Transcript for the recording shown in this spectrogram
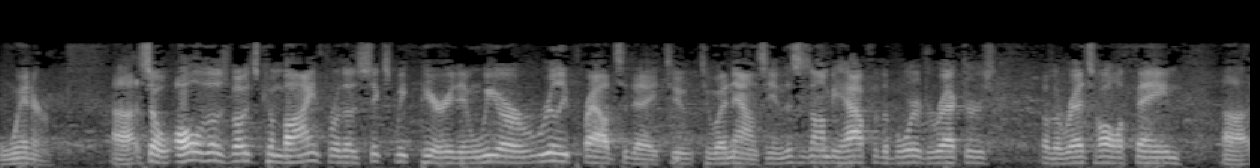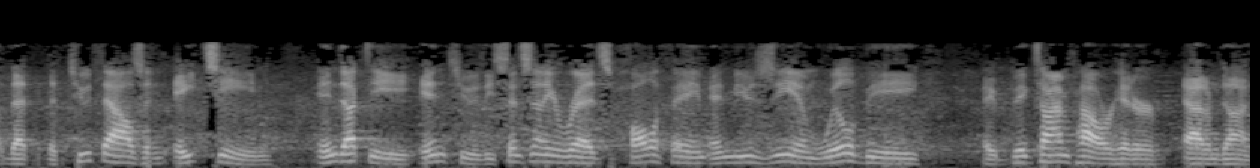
winner. Uh, so all of those votes combined for those six week period, and we are really proud today to, to announce, and this is on behalf of the board of directors of the Reds Hall of Fame, uh, that the 2018 inductee into the Cincinnati Reds Hall of Fame and Museum will be a big time power hitter, Adam Dunn.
